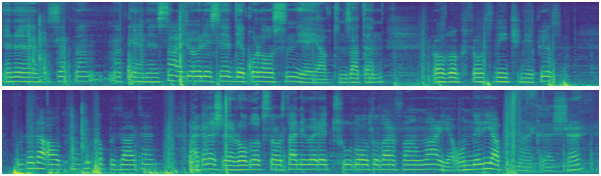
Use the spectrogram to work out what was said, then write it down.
Yani saklanmak yani sadece öylesine dekor olsun diye yaptım. Zaten Roblox Stores ne için yapıyorsa. Burada da 6. kapı zaten. Arkadaşlar Roblox Stores'ta hani böyle tool odalar falan var ya onları yaptım arkadaşlar.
